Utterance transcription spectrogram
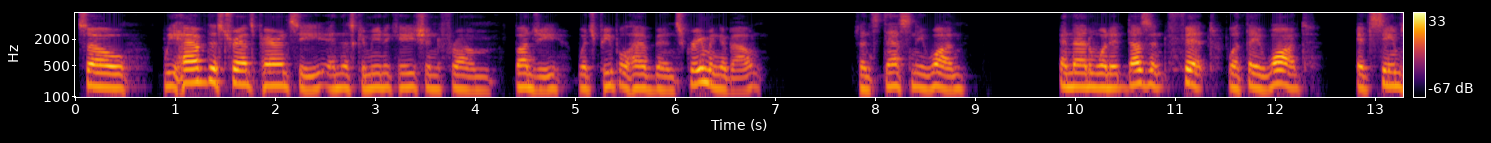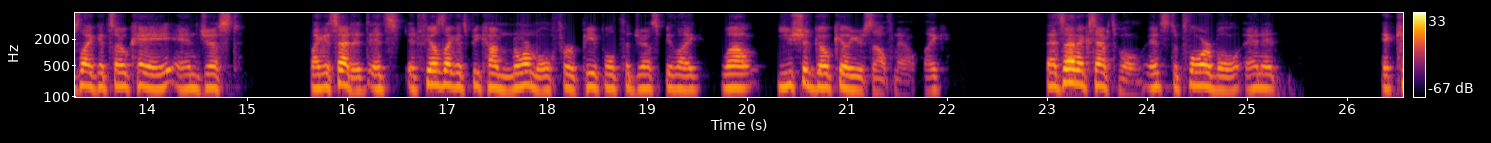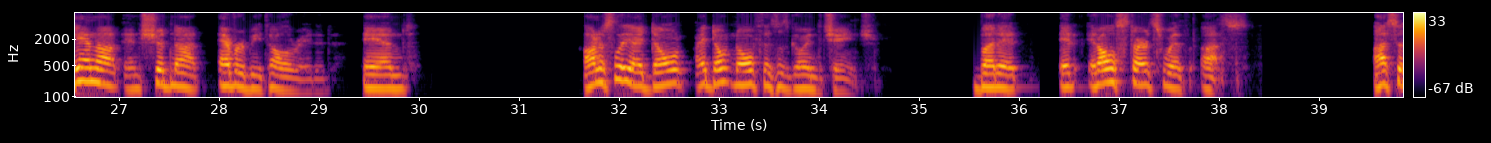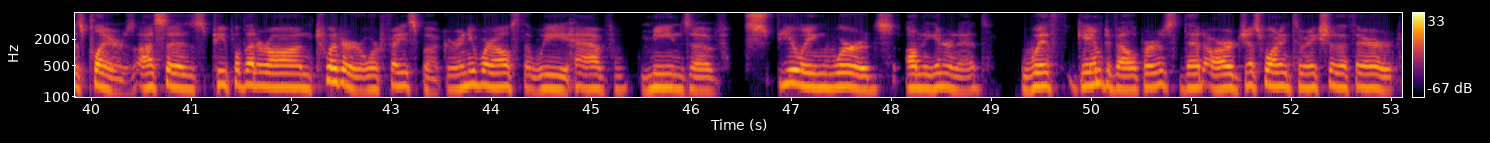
So we have this transparency and this communication from Bungie, which people have been screaming about since Destiny 1. And then when it doesn't fit what they want, it seems like it's okay and just like I said, it, it's it feels like it's become normal for people to just be like, well, you should go kill yourself now. Like that's unacceptable. It's deplorable and it it cannot and should not ever be tolerated. And honestly, I don't I don't know if this is going to change. But it it it all starts with us. Us as players, us as people that are on Twitter or Facebook or anywhere else that we have means of spewing words on the internet with game developers that are just wanting to make sure that they're,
